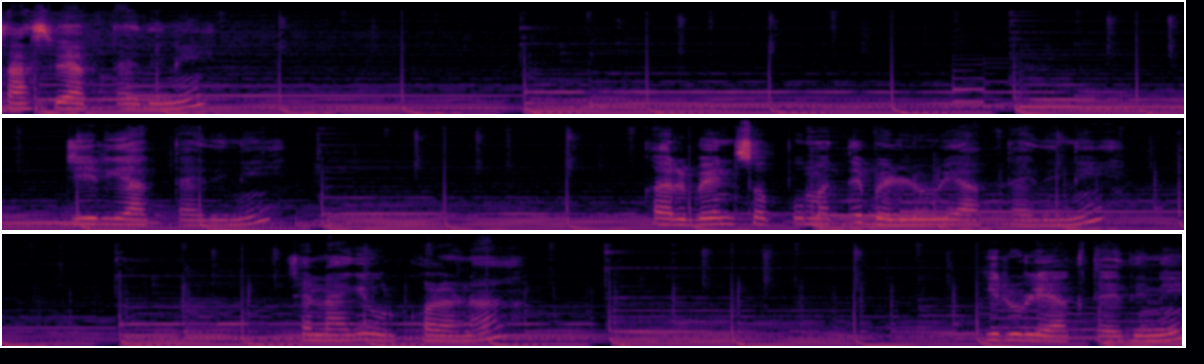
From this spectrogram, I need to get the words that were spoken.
ಸಾಸಿವೆ ಹಾಕ್ತಾ ಇದ್ದೀನಿ. ಜೀರಿಗೆ ಹಾಕ್ತಾ ಇದ್ದೀನಿ. ಕರ್ಬೇವಿನ ಸೊಪ್ಪು ಮತ್ತು ಬೆಳ್ಳುಳ್ಳಿ ಹಾಕ್ತಾ ಇದ್ದೀನಿ. ಚೆನ್ನಾಗಿ ಹುರ್ಕೊಳ್ಳೋಣ. ಈರುಳ್ಳಿ ಹಾಕ್ತಾ ಇದ್ದೀನಿ.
